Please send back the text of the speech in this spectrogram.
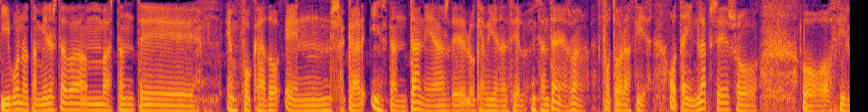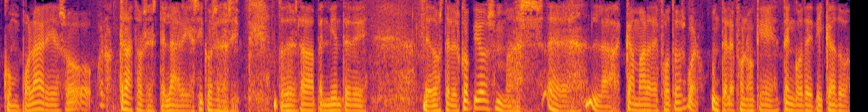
Y bueno, también estaba bastante enfocado en sacar instantáneas de lo que había en el cielo. Instantáneas, bueno, fotografías, o timelapses, o, o circumpolares, o bueno, trazos estelares y cosas así. Entonces estaba pendiente de, de dos telescopios más eh, la cámara de fotos, bueno, un teléfono que tengo dedicado,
